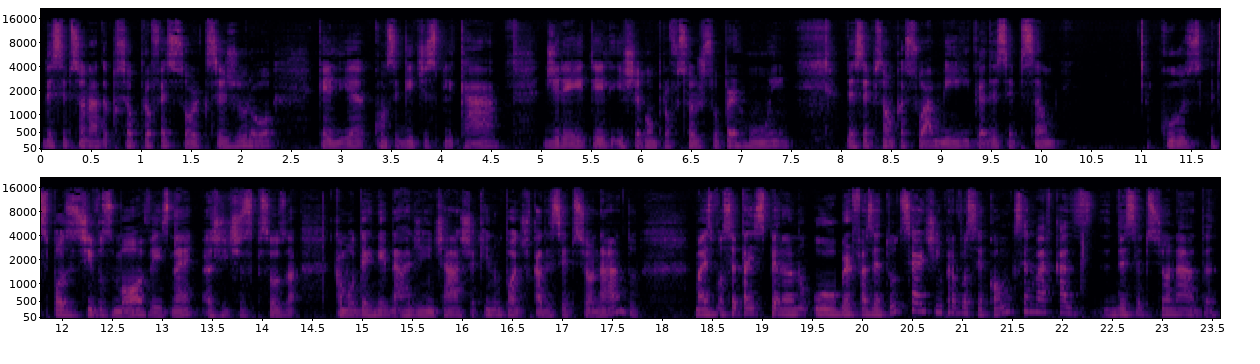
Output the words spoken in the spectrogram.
Decepcionada com seu professor que você jurou que ele ia conseguir te explicar direito e, ele, e chegou um professor super ruim. Decepção com a sua amiga, decepção com os dispositivos móveis, né? A gente, as pessoas, com a modernidade, a gente acha que não pode ficar decepcionado mas você tá esperando o Uber fazer tudo certinho para você. Como que você não vai ficar decepcionada?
